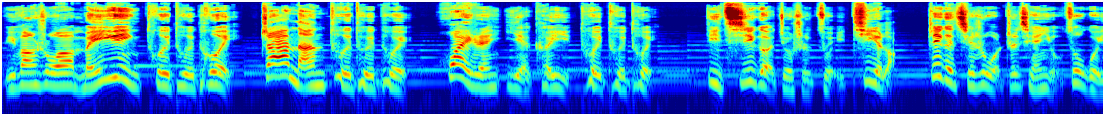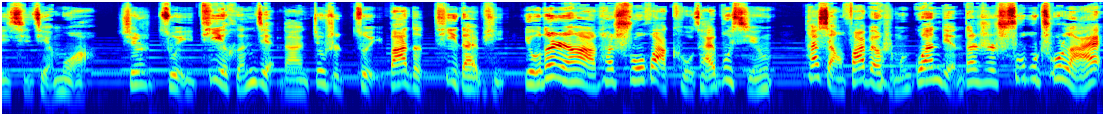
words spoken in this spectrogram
比方说霉运退退退，渣男退退退，坏人也可以退退退。第七个就是嘴替了，这个其实我之前有做过一期节目啊。其实嘴替很简单，就是嘴巴的替代品。有的人啊，他说话口才不行，他想发表什么观点，但是说不出来。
